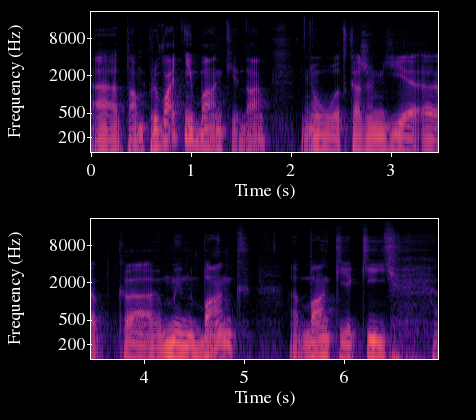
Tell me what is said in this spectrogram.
е, там приватні банки, да? От, скажімо, є е, Мінбанк, банк, який е,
